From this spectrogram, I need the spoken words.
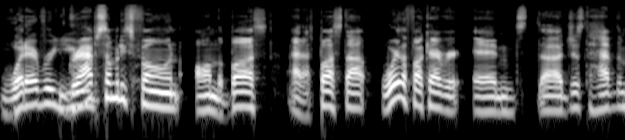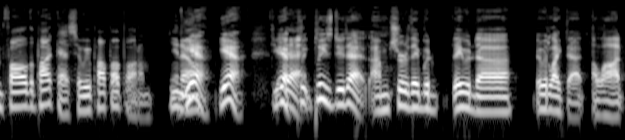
whatever you Grab somebody's phone on the bus, at a bus stop, where the fuck ever, and uh, just have them follow the podcast so we pop up on them. You know? Yeah, yeah, Do yeah. pl- please do that. I'm sure they would. They would. Uh, they would like that a lot.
